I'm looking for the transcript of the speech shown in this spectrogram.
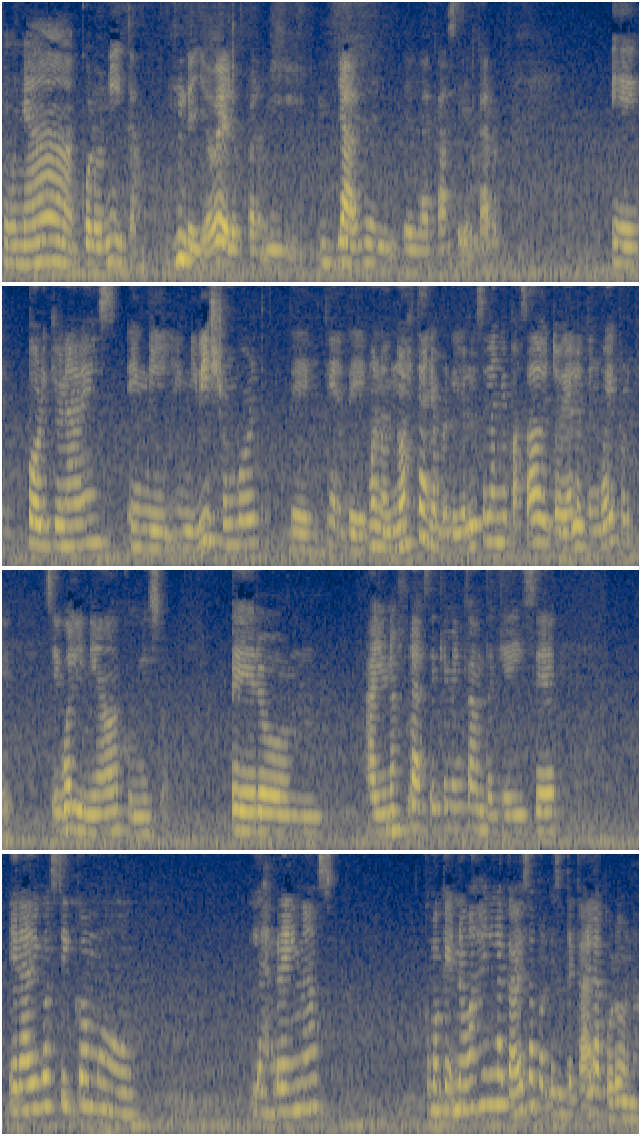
una coronita de llavero para mi, mis llaves de, la casa y el carro. Eh, porque una vez en mi, en mi vision board de, este, de, bueno, no este año, porque yo lo hice el año pasado y todavía lo tengo ahí porque sigo alineada con eso pero mm, hay una frase que me encanta que dice, era algo así como, las reinas, como que no bajen la cabeza porque se te cae la corona.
